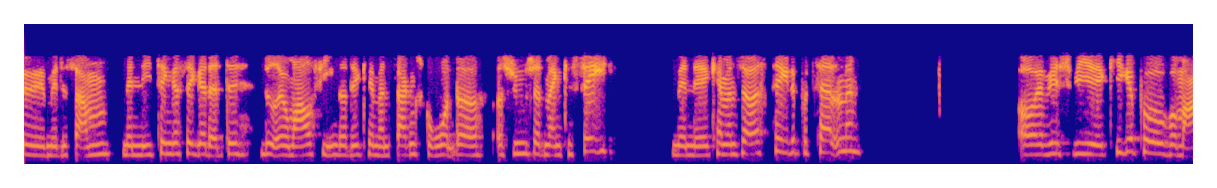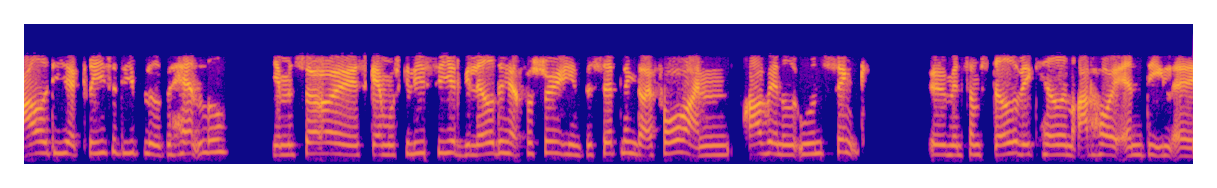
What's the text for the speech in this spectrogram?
øh, med det samme. Men I tænker sikkert, at det lyder jo meget fint, og det kan man sagtens gå rundt og, og synes, at man kan se. Men øh, kan man så også se det på tallene? Og hvis vi øh, kigger på, hvor meget de her grise de er blevet behandlet, jamen så øh, skal jeg måske lige sige, at vi lavede det her forsøg i en besætning, der i forvejen fravendet uden zink, øh, men som stadigvæk havde en ret høj andel af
